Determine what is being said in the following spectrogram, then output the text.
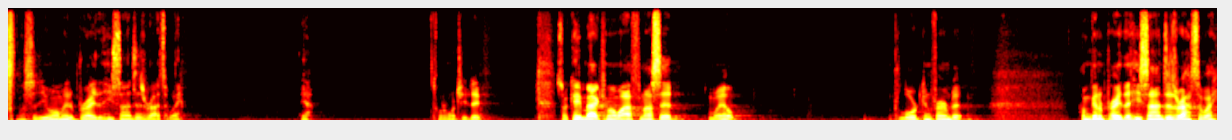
I said, You want me to pray that he signs his rights away? Yeah. That's what I want you to do. So I came back to my wife and I said, Well, the Lord confirmed it. I'm going to pray that he signs his rights away.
